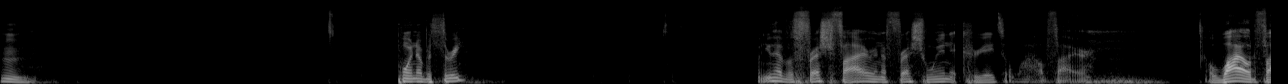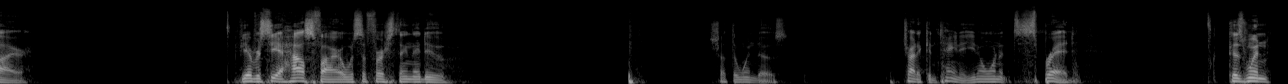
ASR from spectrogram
Hmm. Point number three when you have a fresh fire and a fresh wind, it creates a wildfire. A wildfire. If you ever see a house fire, what's the first thing they do? Shut the windows. Try to contain it. You don't want it to spread. Because when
